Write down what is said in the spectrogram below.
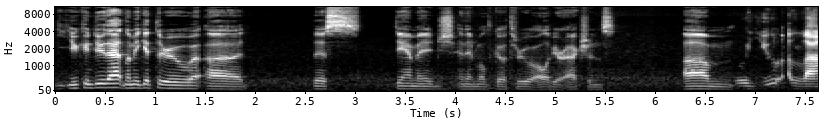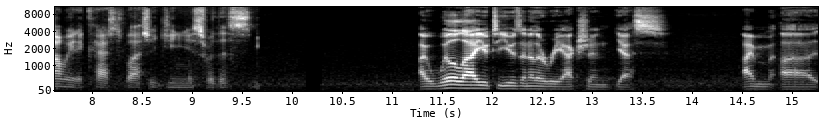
you can do that. Let me get through uh, this damage, and then we'll go through all of your actions. Um, Will you allow me to cast Flash of Genius for this? I will allow you to use another reaction. Yes, I'm. Uh,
